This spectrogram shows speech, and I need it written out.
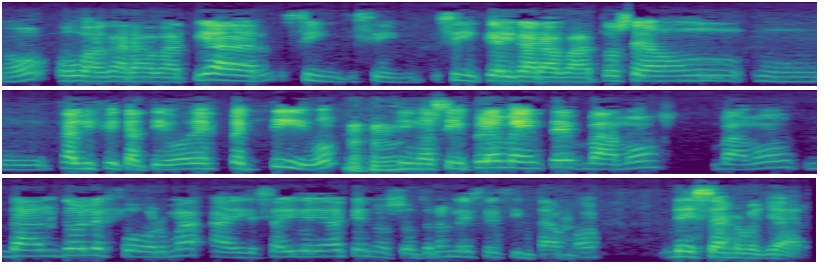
¿no? O a garabatear, sin, sin, sin que el garabato sea un, calificativo despectivo, sino simplemente vamos, vamos dándole forma a esa idea que nosotros necesitamos desarrollar.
